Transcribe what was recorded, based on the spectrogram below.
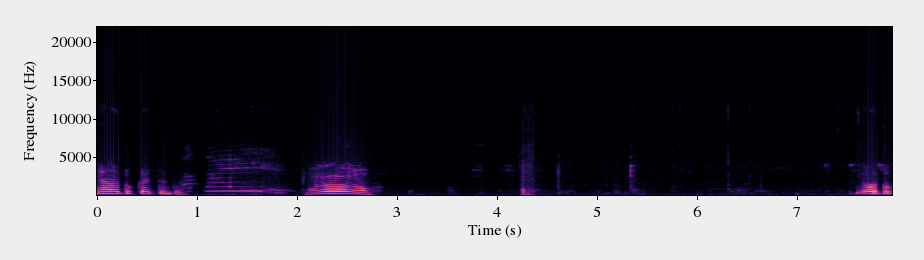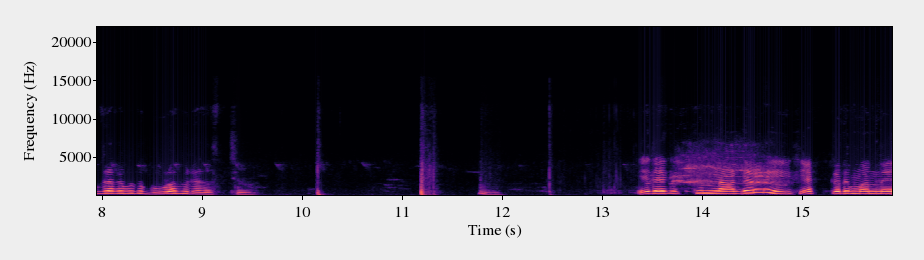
হ্যাঁ ওটুক কেটে ওটুক জায়গার মতো ঘোরা ফিরে যাচ্ছে না। এটা একক্ষণ লাগালে একবারে মানে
